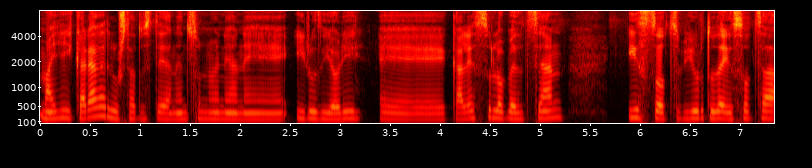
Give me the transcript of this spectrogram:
Maili, ikaragarri gustatu zitean entzun nuenean e, irudi hori, e, kalezulo beltzean izotz bihurtu da, izotza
